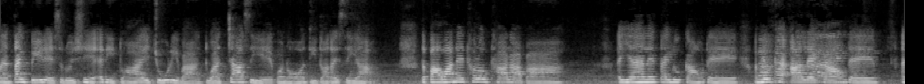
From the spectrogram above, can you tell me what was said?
မှန်တိုက်ပေးတယ်ဆိုလို့ရှိရင်အဲ့ဒီသွားရဲ့ဂျိုးတွေပါသူကကြားစီရယ်ပေါ့နော်ဒီသွားတိုက်စေးရတပါဝါနဲ့ထုတ်လုပ်ထားတာပါအရန်လဲတိုက်လို့ကောင်းတယ်အမြုပ်ထက်အားလဲကောင်းတယ်အ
